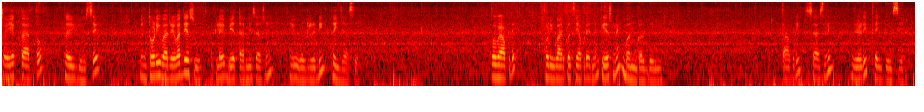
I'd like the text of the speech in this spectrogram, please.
તો એક તાર તો થઈ ગયો છે. તો એને થોડી વાર રહેવા દેશું, એટલે બે તારની સાસણી એ ઓલરેડી થઈ જશે. તો હવે આપણે થોડી વાર પછી આપણે એને ગેસને બંધ કરી દઈએ. તો આપણી સાસણી રેડી થઈ ગઈ છે.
